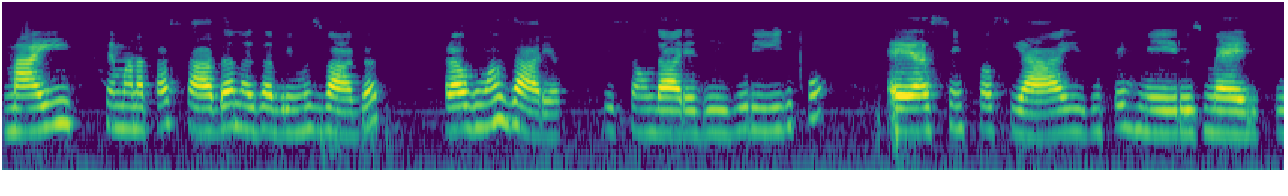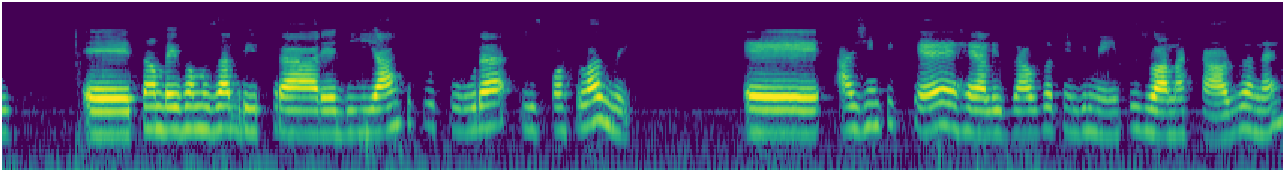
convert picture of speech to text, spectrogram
Mas semana passada nós abrimos vagas para algumas áreas, que são da área de jurídico, é, assistentes sociais, enfermeiros, médicos. É, também vamos abrir para a área de arte, cultura e esporte e lazer. É, a gente quer realizar os atendimentos lá na casa, né?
